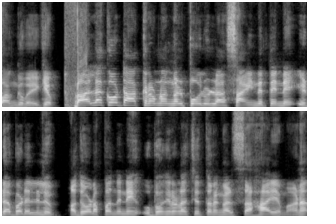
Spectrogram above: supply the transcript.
പങ്ക് വഹിക്കും. ബാലക്കോട്ട് ആക്രമണങ്ങൾ പോലുള്ള സൈന്യത്തിന്റെ ഇടപെടലിലും അതോടൊപ്പം തന്നെ ഉപകരണ ചിത്രങ്ങൾ സഹായമാണ്.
